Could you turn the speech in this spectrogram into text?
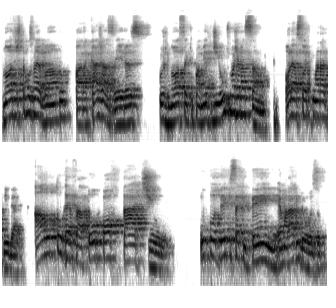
Nós estamos levando para Cajazeiras os nossos equipamentos de última geração. Olha só que maravilha. Autorefrator portátil. O poder que isso aqui tem é maravilhoso.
